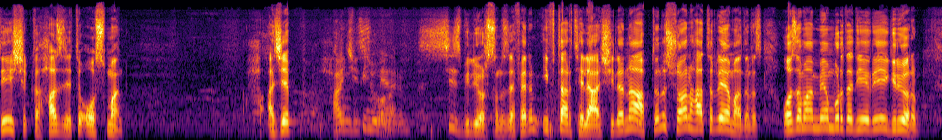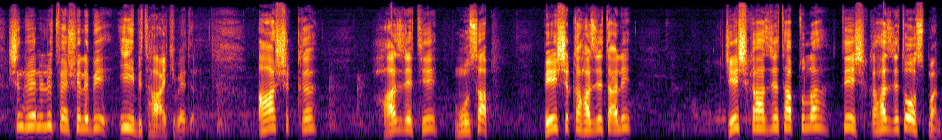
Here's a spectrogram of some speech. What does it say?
D şıkkı Hazreti Osman. Acep hangisi olan? Siz biliyorsunuz efendim. İftar telaşıyla ne yaptınız? Şu an hatırlayamadınız. O zaman ben burada devreye giriyorum. Şimdi beni lütfen şöyle bir iyi bir takip edin. A şıkkı Hazreti Musab. B şıkkı Hazreti Ali. C şıkkı Hazreti Abdullah. D şıkkı Hazreti Osman.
